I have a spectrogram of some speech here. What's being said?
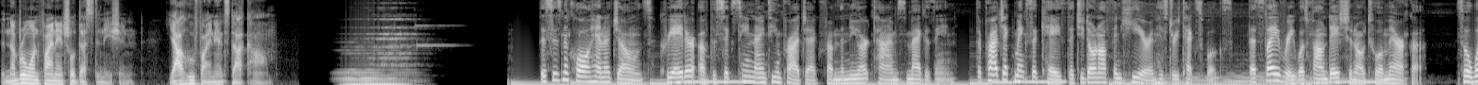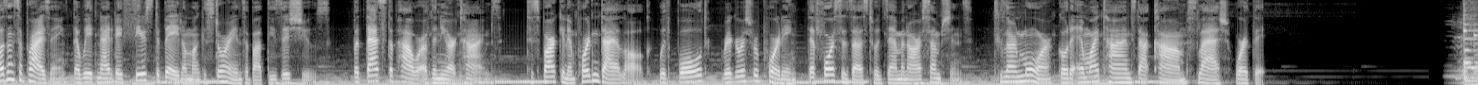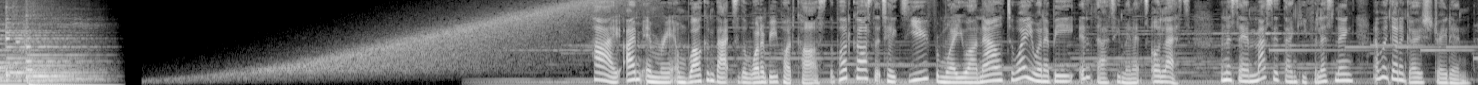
the number one financial destination, yahoofinance.com. This is Nikole Hannah-Jones, creator of the 1619 Project from the New York Times Magazine. The project makes a case that you don't often hear in history textbooks that slavery was foundational to America. So it wasn't surprising that we ignited a fierce debate among historians about these issues. But that's the power of the New York Times to spark an important dialogue with bold, rigorous reporting that forces us to examine our assumptions. To learn more, go to nytimes.com slash worth it. Hi, I'm Imri, and welcome back to the Wannabe Podcast, the podcast that takes you from where you are now to where you want to be in 30 minutes or less. I want to say a massive thank you for listening, and we're going to go straight in.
